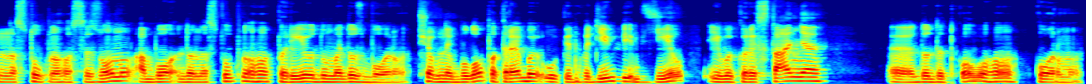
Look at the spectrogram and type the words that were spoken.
наступного сезону або до наступного періоду медозбору, щоб не було потреби у підгодівлі бджіл і використання е, додаткового корму.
